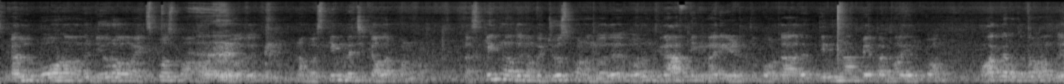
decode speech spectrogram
ஸ்கல் போனை வந்து டியூரோவும் எக்ஸ்போஸ் ஆகும்போது நம்ம ஸ்கின் வச்சு கவர் பண்ணணும். ஸ்கின் வந்து நம்ம சூஸ் பண்ணும்போது ஒரு கிராஃப்டிங் மாதிரி எடுத்து போட்டால் அது தின்னா பேப்பர் மாதிரி இருக்கும். பார்க்குறதுக்கும் வந்து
